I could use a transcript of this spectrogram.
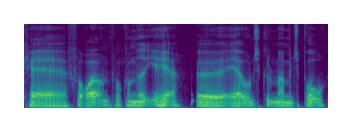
kan få røven på komedie her. Uh, jeg undskyld mig mit sprog.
